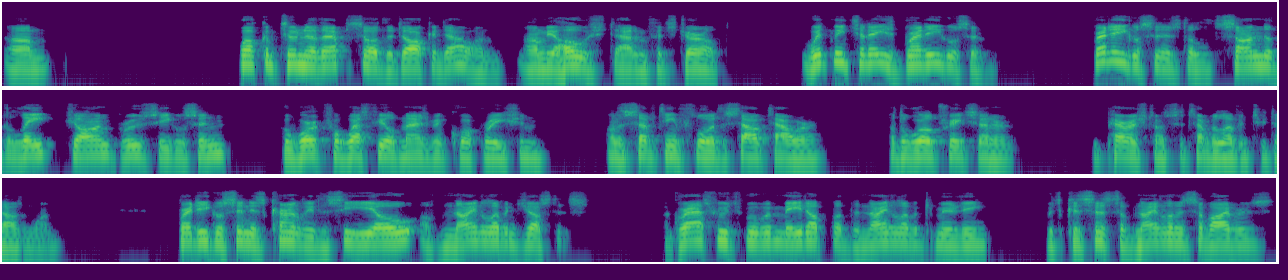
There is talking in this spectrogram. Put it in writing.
Um, welcome to another episode of The Dark and Hour. I'm your host, Adam Fitzgerald. With me today is Brett Eagleson. Brett Eagleson is the son of the late John Bruce Eagleson, who worked for Westfield Management Corporation on the 17th floor of the South Tower of the World Trade Center, who perished on September 11, 2001. Brett Eagleson is currently the CEO of 9 11 Justice, a grassroots movement made up of the 9 11 community, which consists of 9 11 survivors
